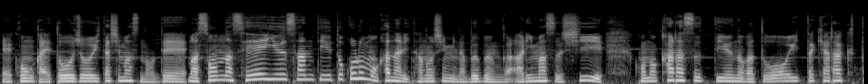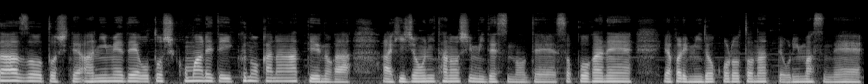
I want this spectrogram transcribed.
えー、今回回登場いたしますので、まあそんな声優さんっていうところもかなり楽しみな部分がありますし、このカラスっていうのがどういったキャラクター像としてアニメで落とし込まれていくのかなっていうのが非常に楽しみですので、そこがね、やっぱり見どころとなっておりますね。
